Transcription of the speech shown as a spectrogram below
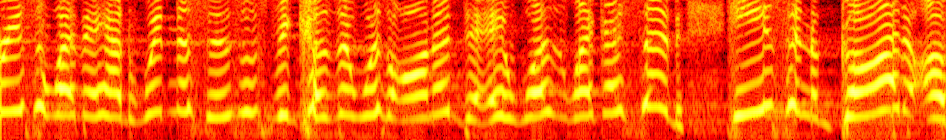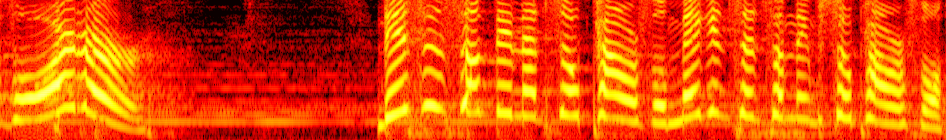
reason why they had witnesses is because it was on a day. It was, like I said, he's a God of order. This is something that's so powerful. Megan said something so powerful.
